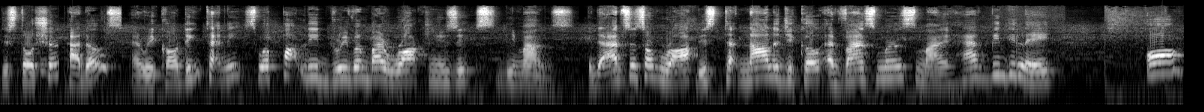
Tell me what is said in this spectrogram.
distortion pedals, and recording techniques were partly driven by rock music's demands. In the absence of rock, these technological advancements might have been delayed or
